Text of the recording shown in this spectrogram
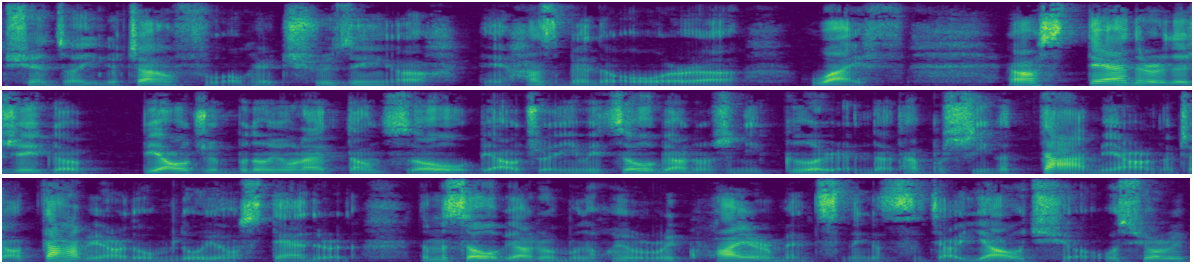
选择一个丈夫，OK，choosing a husband or a wife，然后 standard 的这个。标准不能用来当择偶标准，因为择偶标准是你个人的，它不是一个大面儿的。只要大面儿的，我们都用 standard。那么择偶标准我们会有 requirements 那个词叫要求。What's your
